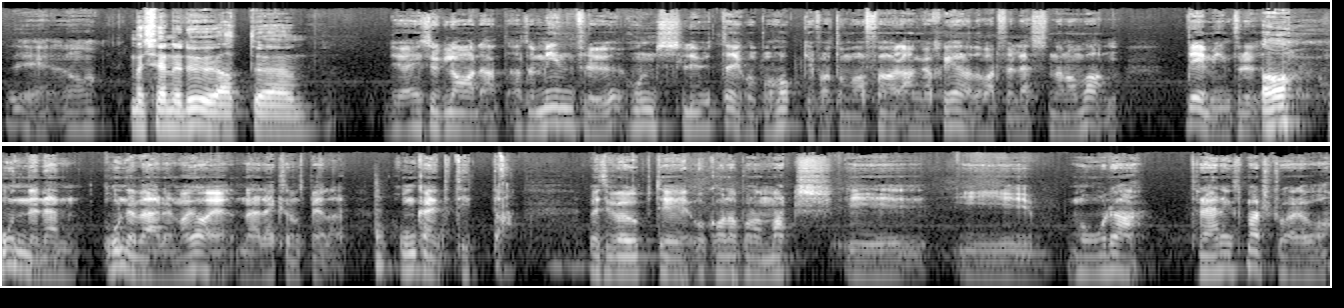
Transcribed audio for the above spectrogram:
Det, ja. Men känner du att, eh, Jag är så glad att alltså min fru, hon slutade ju gå på hockey för att hon var för engagerad och var för ledsen när de vann. Det är min fru. Ja. Hon, är den, hon är värre än vad jag är när Leksand spelar. Hon kan inte titta. Vet, vi var upp till och kollade på någon match i, i Mora. Träningsmatch tror jag det var.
